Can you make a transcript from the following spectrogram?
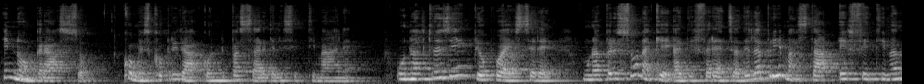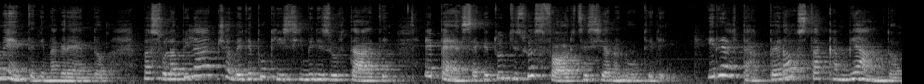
e non grasso, come scoprirà con il passare delle settimane. Un altro esempio può essere una persona che, a differenza della prima, sta effettivamente dimagrendo, ma sulla bilancia vede pochissimi risultati e pensa che tutti i suoi sforzi siano inutili. In realtà però sta cambiando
